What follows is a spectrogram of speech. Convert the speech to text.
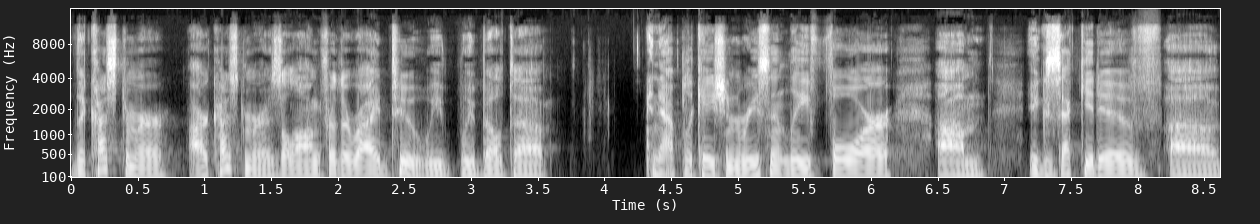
the customer, our customer, is along for the ride too. We we built a an application recently for um, executive uh,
